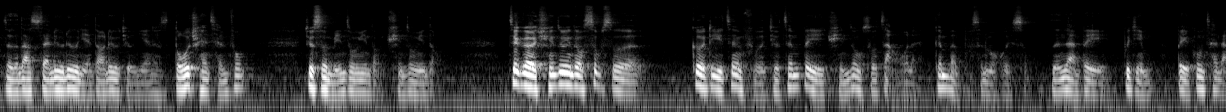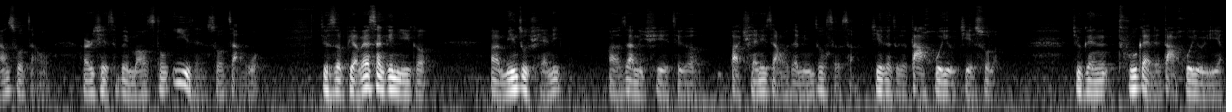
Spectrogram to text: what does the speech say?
这个当时在六六年到六九年的是夺权成风，就是民众运动、群众运动。这个群众运动是不是各地政府就真被群众所掌握了？根本不是那么回事，仍然被不仅被共产党所掌握。而且是被毛泽东一人所掌握，就是表面上给你一个啊民主权利啊，让你去这个把权力掌握在民众手上，结果这个大忽悠结束了，就跟土改的大忽悠一样，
